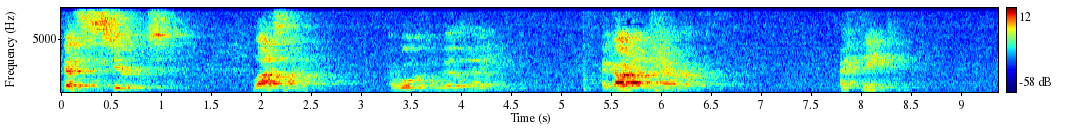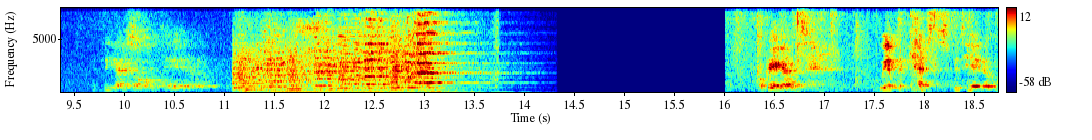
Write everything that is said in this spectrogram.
guys, this is serious. Last night, I woke up in the middle of the night. I got on camera. I think, I think I saw a potato. Okay, guys, we have to catch this potato.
